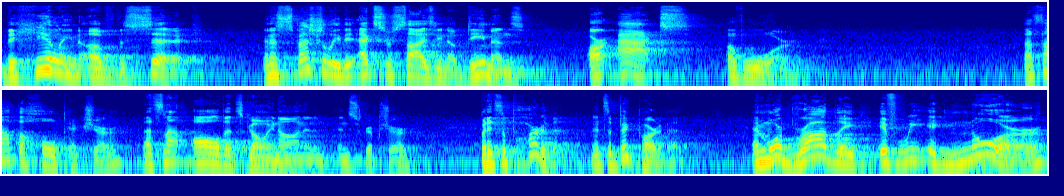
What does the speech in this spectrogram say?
the healing of the sick, and especially the exorcising of demons, are acts of war. That's not the whole picture. That's not all that's going on in, in Scripture, but it's a part of it, and it's a big part of it. And more broadly, if we ignore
